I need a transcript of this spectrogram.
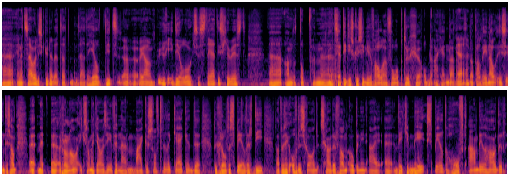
Uh, en het zou wel eens kunnen dat, dat, dat heel dit uh, ja, een puur ideologische strijd is geweest uh, aan de top van... het zet die discussie in ieder geval volop terug op de agenda. Dat, alleen al is interessant. met Roland, ik zou met jou eens even naar Microsoft willen kijken. De, de grote speler die, laten we zeggen, over de schouder, schouder van OpenAI een beetje meespeelt. De hoofdaandeelhouder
